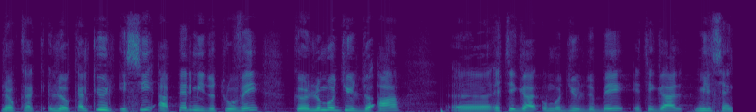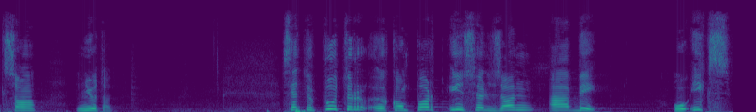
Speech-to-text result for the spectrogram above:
Le, calcul ici a permis de trouver que le module de A euh, est égal au module de B est égal à 1500 newtons. Cette poutre euh, comporte une seule zone AB, où X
